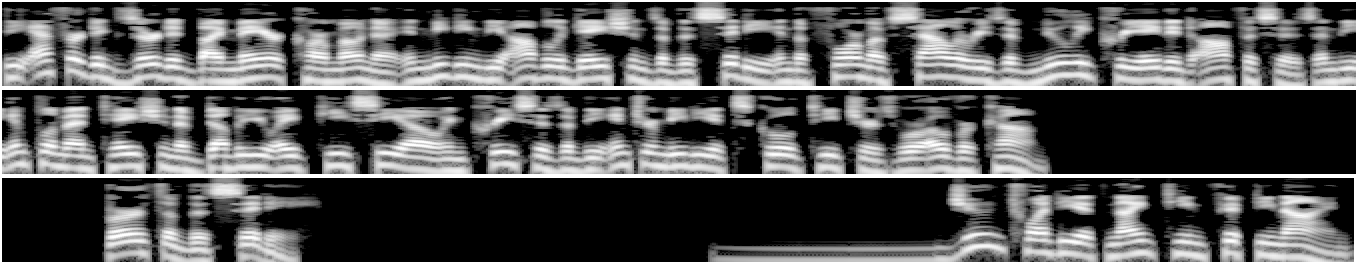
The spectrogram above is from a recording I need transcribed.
The effort exerted by Mayor Carmona in meeting the obligations of the city in the form of salaries of newly created offices and the implementation of WAPCO increases of the intermediate school teachers were overcome. Birth of the city June 20, 1959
